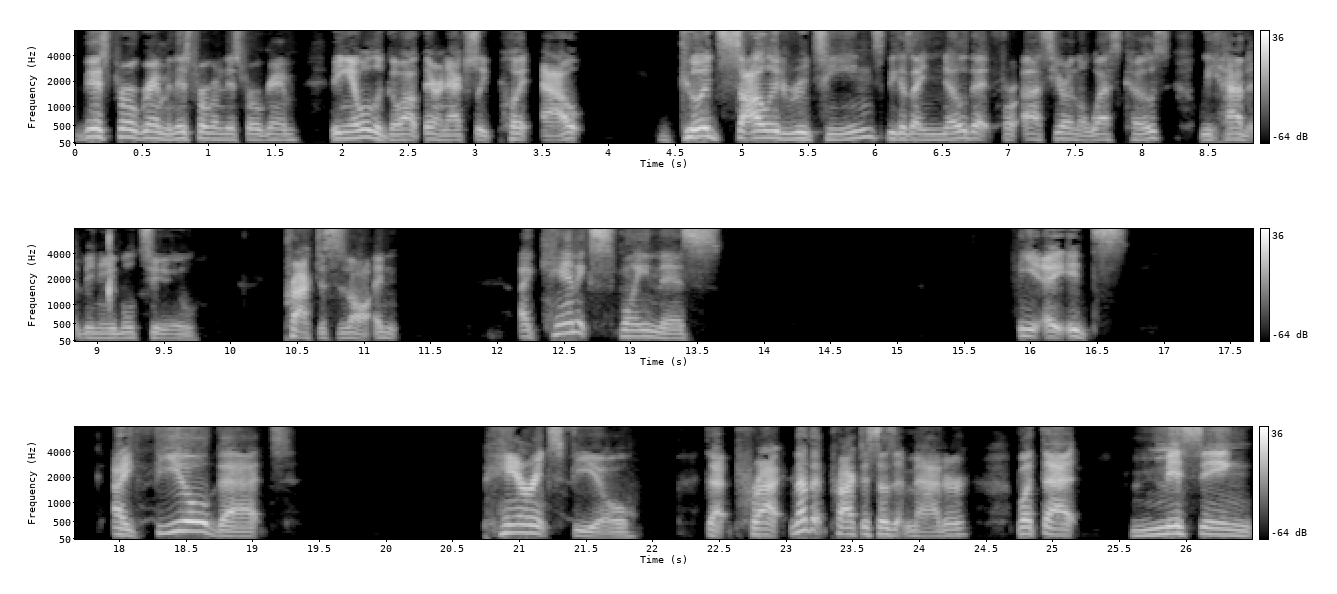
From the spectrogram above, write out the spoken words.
this program and this program, this program, being able to go out there and actually put out good, solid routines because I know that for us here on the West Coast, we haven't been able to practice at all. And I can't explain this. It's, I feel that parents feel that pra- not that practice doesn't matter, but that missing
